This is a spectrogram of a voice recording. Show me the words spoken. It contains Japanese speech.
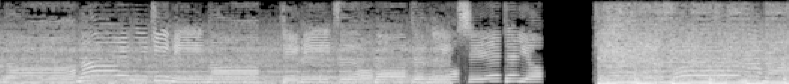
の前に君の秘密を僕に教えてよ。な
